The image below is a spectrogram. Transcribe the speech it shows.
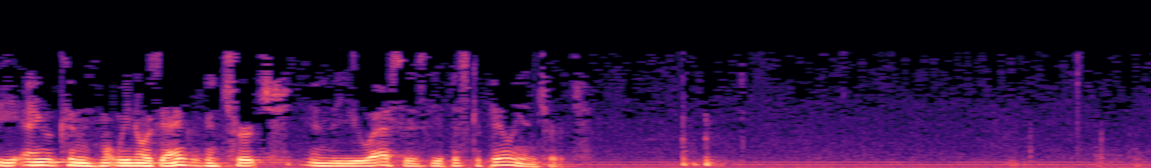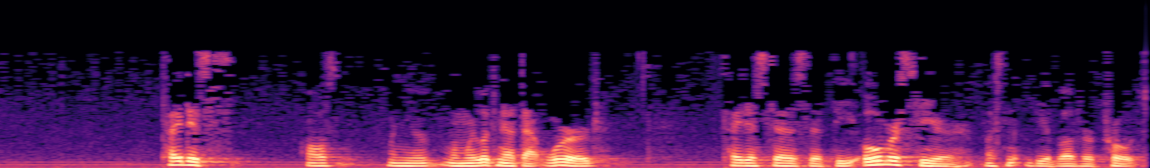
the Anglican, what we know as the Anglican Church in the U.S., is the Episcopalian Church. Titus, also, when, you when we're looking at that word, Titus says that the overseer must not be above reproach.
